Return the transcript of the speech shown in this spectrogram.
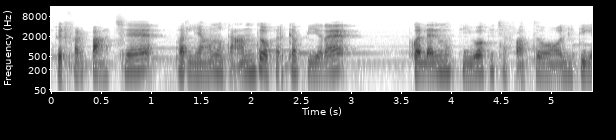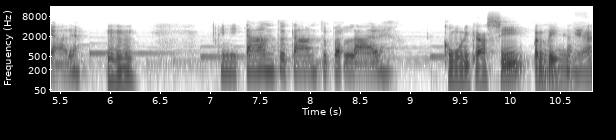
Per far pace parliamo tanto per capire qual è il motivo che ci ha fatto litigare. Mm -hmm. Quindi tanto tanto parlare. Komunikasi penting Komunikasi. ya.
